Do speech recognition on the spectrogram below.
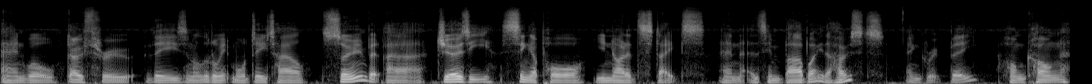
and we'll go through these in a little bit more detail soon, but uh, Jersey, Singapore, United States, and Zimbabwe, the hosts. And Group B, Hong Kong,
